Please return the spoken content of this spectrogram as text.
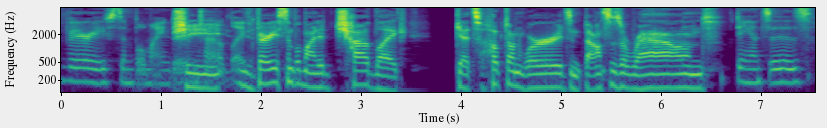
Very simple minded, She childlike. very simple minded, childlike, gets hooked on words and bounces around, dances.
